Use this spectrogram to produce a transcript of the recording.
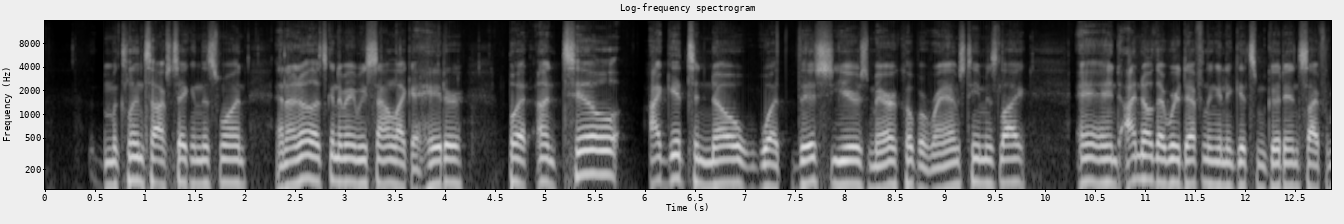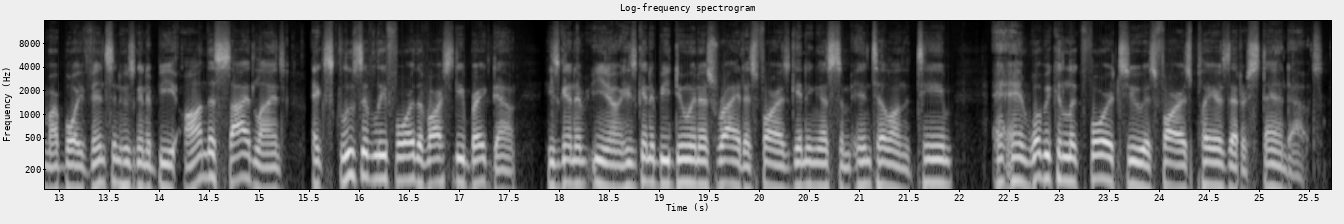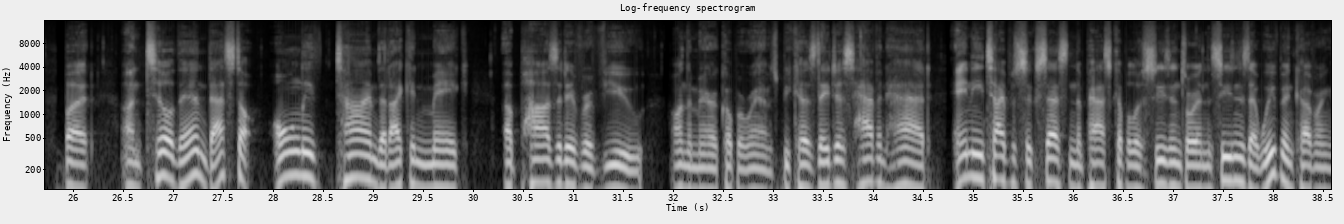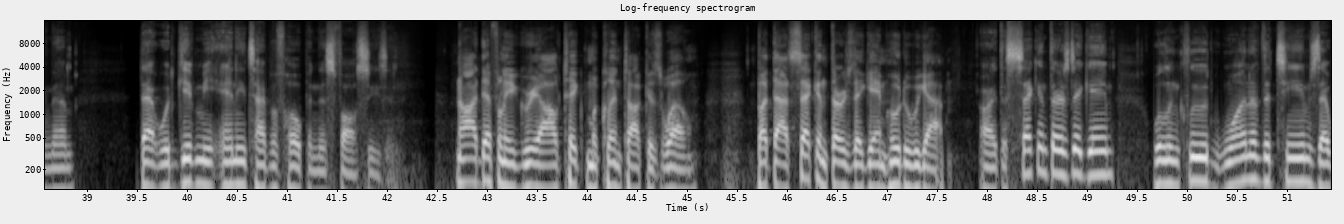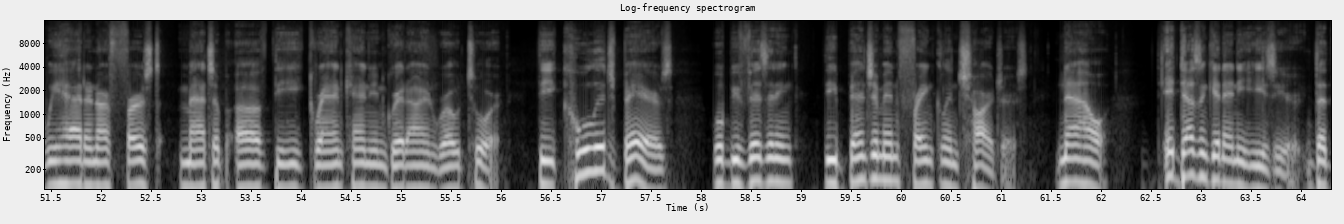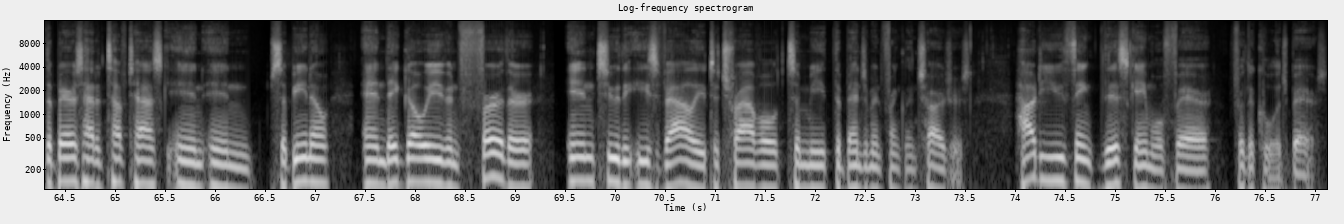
McClintock's taking this one, and I know that's going to make me sound like a hater, but until I get to know what this year's Maricopa Rams team is like, and I know that we're definitely going to get some good insight from our boy Vincent, who's going to be on the sidelines exclusively for the varsity breakdown. He's going to, you know, he's going to be doing us right as far as getting us some intel on the team and, and what we can look forward to as far as players that are standouts. But until then, that's the only time that I can make a positive review on the Maricopa Rams because they just haven't had any type of success in the past couple of seasons or in the seasons that we've been covering them that would give me any type of hope in this fall season. No, I definitely agree. I'll take McClintock as well. But that second Thursday game, who do we got? All right, the second Thursday game will include one of the teams that we had in our first matchup of the Grand Canyon Gridiron Road Tour. The Coolidge Bears will be visiting the Benjamin Franklin Chargers. Now, it doesn't get any easier. The, the Bears had a tough task in, in Sabino, and they go even further into the East Valley to travel to meet the Benjamin Franklin Chargers. How do you think this game will fare for the Coolidge Bears?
